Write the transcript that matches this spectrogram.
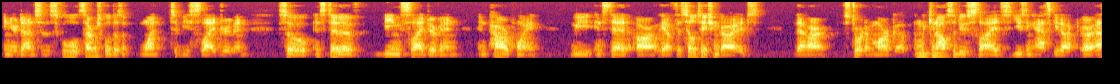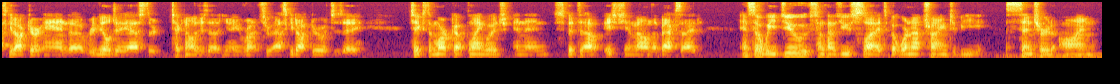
and you're done. So the school, cyber school doesn't want to be slide driven. So instead of being slide driven in PowerPoint, we instead are, we have facilitation guides that are stored in markup. And we can also do slides using Asciidoctor or Asciidoctor and uh, Reveal.js. They're technologies that you know you run it through Asciidoctor, which is a takes the markup language and then spits out HTML on the backside. And so we do sometimes use slides, but we're not trying to be centered on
